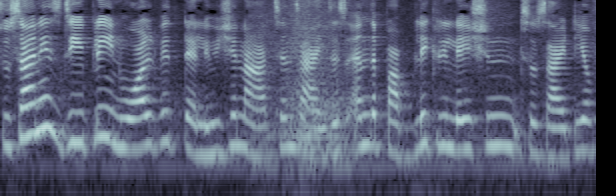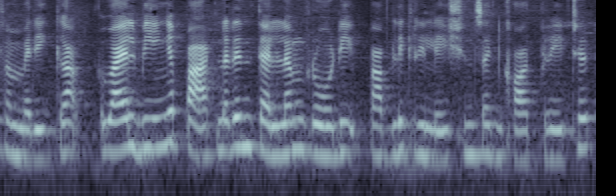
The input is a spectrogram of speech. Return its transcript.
Susan is deeply involved with television arts and sciences and the Public Relations Society of America while being a partner in Tellem Grody Public Relations Incorporated.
